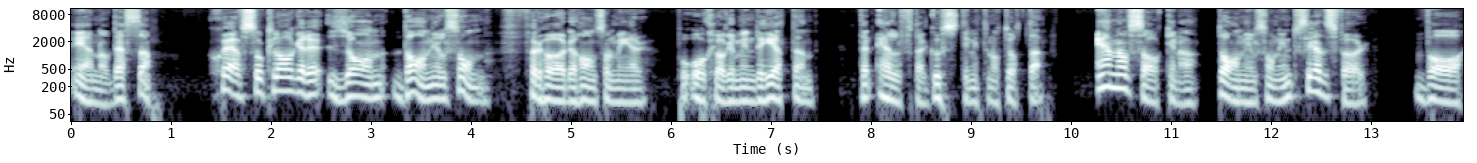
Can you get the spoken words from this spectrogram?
är en av dessa. Chefsåklagare Jan Danielsson förhörde Hans Holmér på Åklagarmyndigheten den 11 augusti 1988. En av sakerna Danielsson intresserades för var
